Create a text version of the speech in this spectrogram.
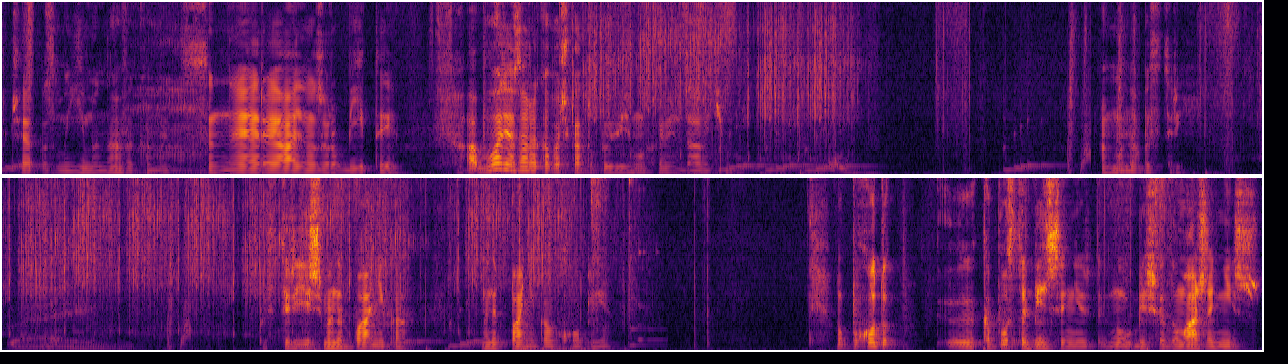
Хоча з моїми навиками це нереально зробити. Або я зараз кабачка тупо візьму, хай він давить. А можна бистрій? Бистріш, в мене паніка. Мене паніка охоплює. Ну, походу, е, капуста більше, ніж. Ну, більше домаже, ніж.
